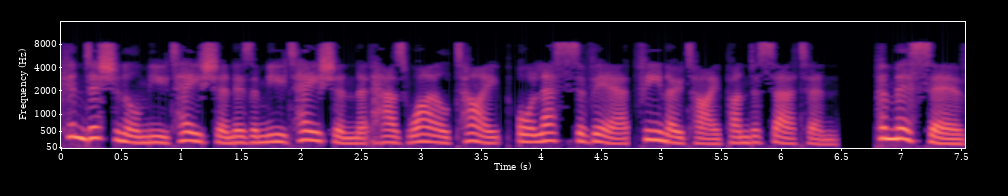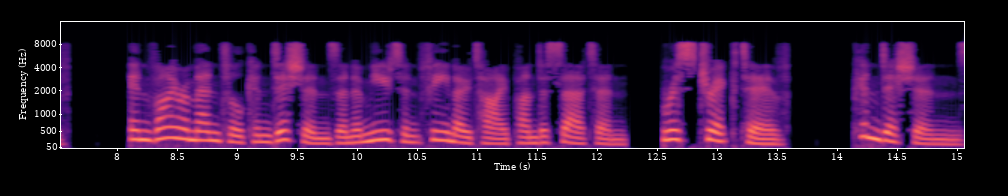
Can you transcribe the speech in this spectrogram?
Conditional mutation is a mutation that has wild type or less severe phenotype under certain permissive environmental conditions and a mutant phenotype under certain restrictive conditions.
